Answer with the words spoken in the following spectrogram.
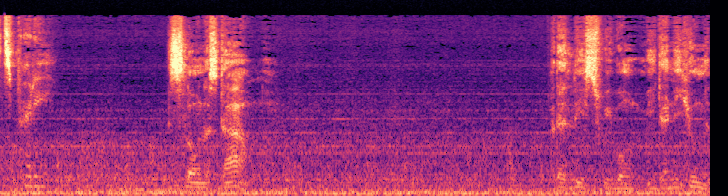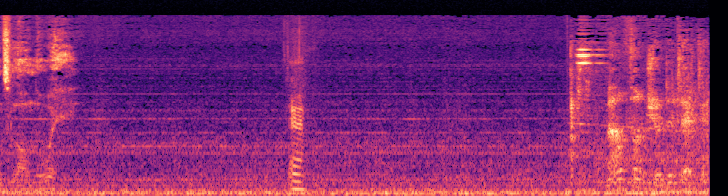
It's pretty. It's slowing us down. But at least we won't meet any humans along the way. Yeah. Malfunction detected.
